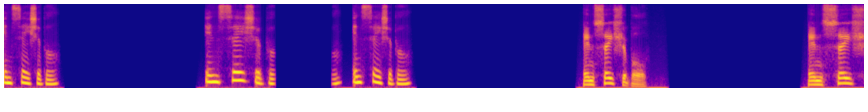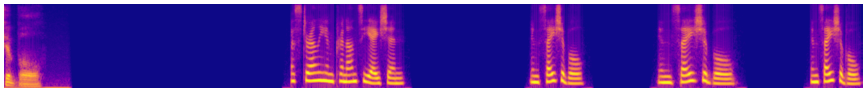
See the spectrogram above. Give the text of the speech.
Insatiable. Insatiable. Insatiable. insatiable, insatiable, Australian pronunciation. Insatiable. Insatiable. Insatiable.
